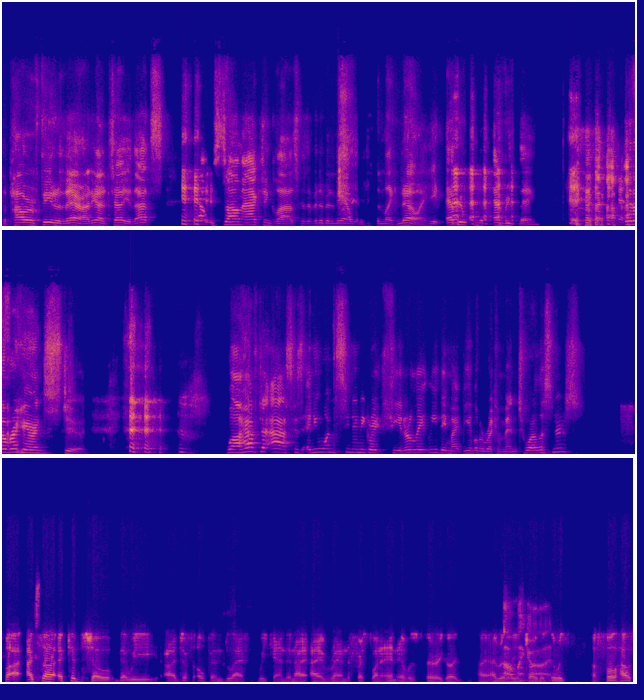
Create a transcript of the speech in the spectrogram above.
the power of theater there. I got to tell you, that's that was some acting class. Because if it had been me, I would have just been like, no, I hate everyone and everything. Get over here and stew. well, I have to ask: Has anyone seen any great theater lately? They might be able to recommend to our listeners. Well, I, I saw a kids show that we uh, just opened last weekend, and I, I ran the first one, and it was very good. I, I really Oh enjoyed God. it. It was a full house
